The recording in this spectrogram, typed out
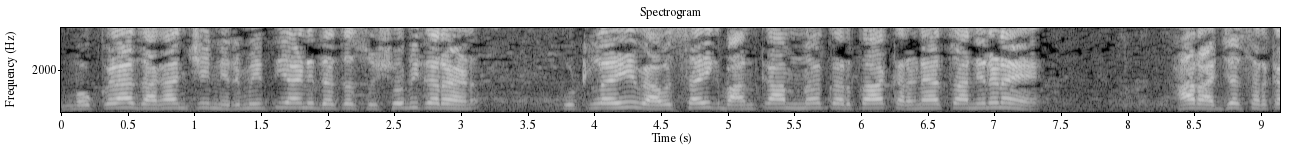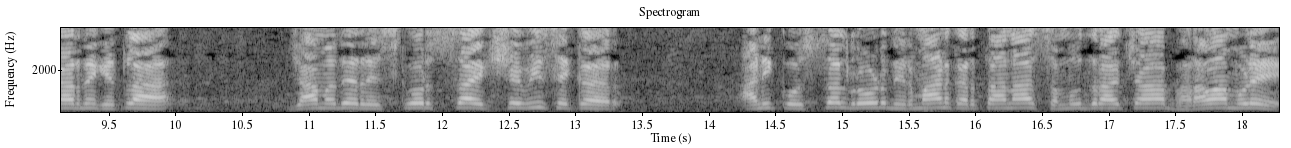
मोकळ्या जागांची निर्मिती आणि त्याचं सुशोभीकरण कुठलंही व्यावसायिक बांधकाम न करता करण्याचा निर्णय हा राज्य सरकारने घेतला ज्यामध्ये रेस्कोर्सचा एकशे वीस एकर आणि कोस्टल रोड निर्माण करताना समुद्राच्या भरावामुळे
